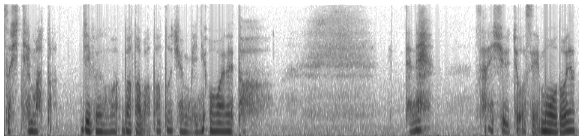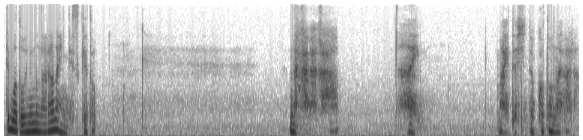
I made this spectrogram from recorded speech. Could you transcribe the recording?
そしてまた自分はバタバタと準備に追われと言ってね最終調整もうどうやってもどうにもならないんですけど。なかなかはい。毎年のことながら。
